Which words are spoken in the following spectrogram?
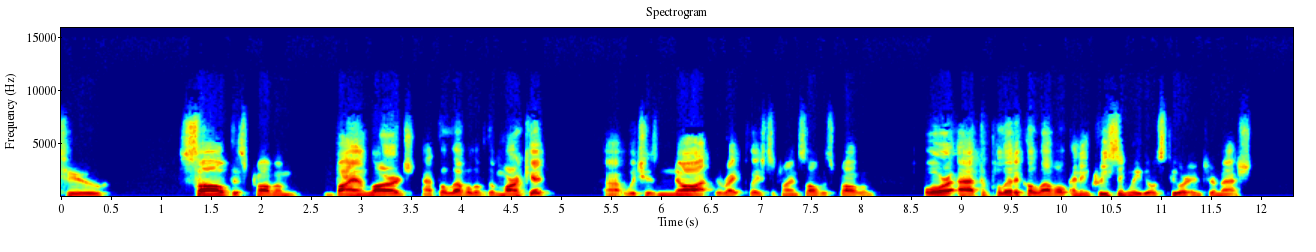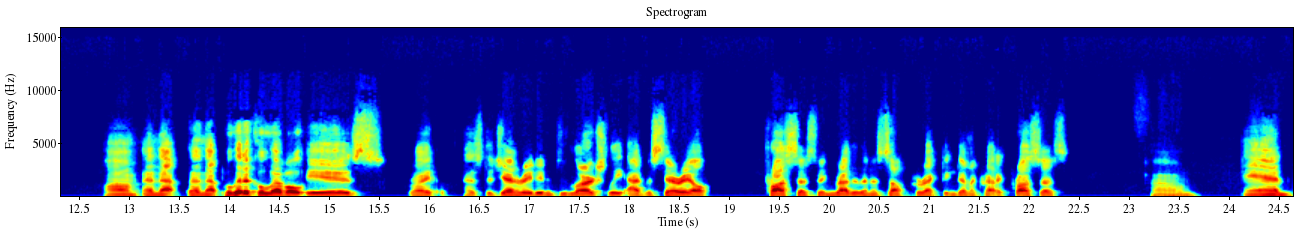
to solve this problem by and large at the level of the market, uh, which is not the right place to try and solve this problem, or at the political level. And increasingly, those two are intermeshed. Um, and that and that political level is right has degenerated into largely adversarial processing rather than a self-correcting democratic process. Um, and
